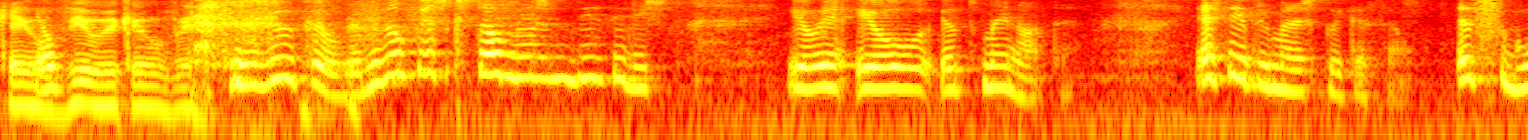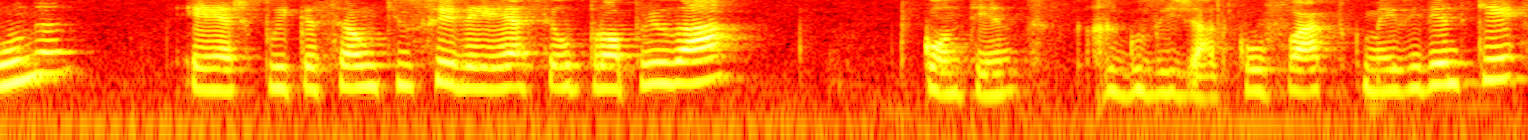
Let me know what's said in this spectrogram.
Quem ele, ouviu e quem ouviu. Quem ouviu e quem ouviu. Mas ele fez questão mesmo de dizer isto. Eu, eu, eu tomei nota. Esta é a primeira explicação. A segunda é a explicação que o CDS ele próprio dá, contente, regozijado com o facto, como é evidente, que é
